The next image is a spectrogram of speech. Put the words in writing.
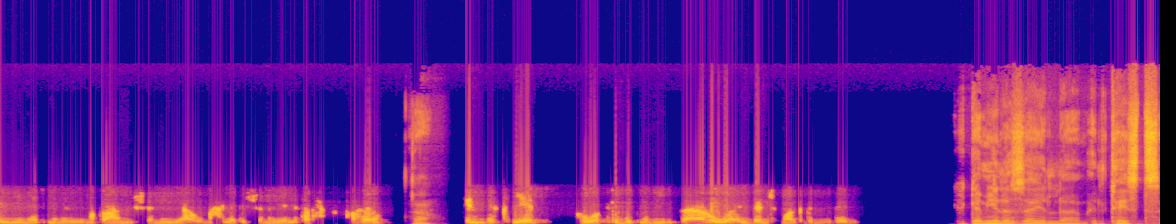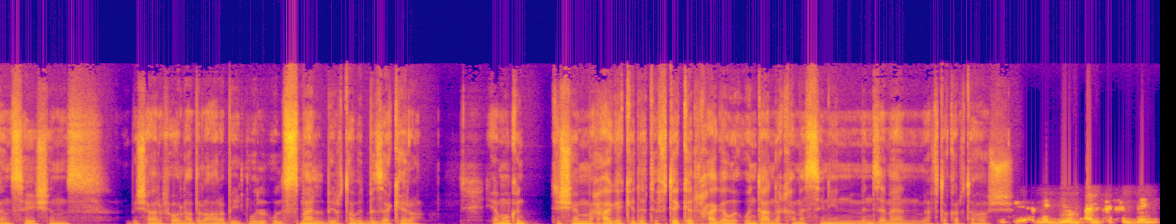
أي ناس من المطاعم الشامية أو المحلات الشامية اللي فاتحة في القاهرة آه. المقياس هو كبه نبيل فهو ال benchmark بالنسبة لي. جميلة إزاي ال taste sensations مش عارف أقولها بالعربي وال- والسمال بيرتبط بذاكرة. يعني ممكن تشم حاجة كده تفتكر حاجة و- وانت عندك خمس سنين من زمان ما افتكرتهاش؟ مليون ألف في المية.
